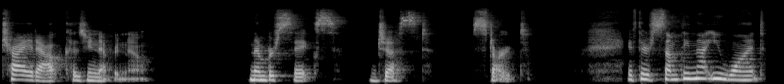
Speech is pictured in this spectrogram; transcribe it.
Try it out because you never know. Number six, just start. If there's something that you want,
